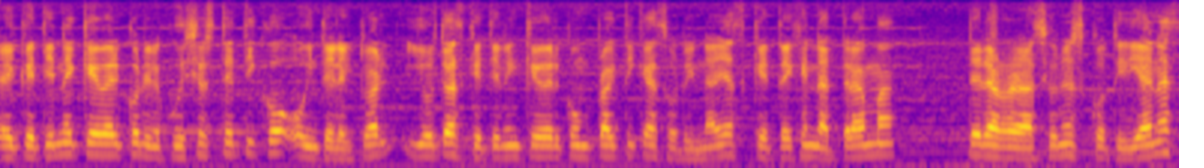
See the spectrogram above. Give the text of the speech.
el que tiene que ver con el juicio estético o intelectual y otras que tienen que ver con prácticas ordinarias que tejen la trama de las relaciones cotidianas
